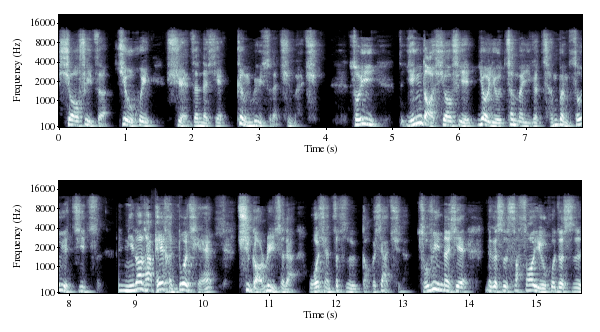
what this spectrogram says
消费者就会选择那些更绿色的去买去。所以引导消费要有这么一个成本收益机制。你让他赔很多钱去搞绿色的，我想这是搞不下去的。除非那些那个是发烧友或者是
